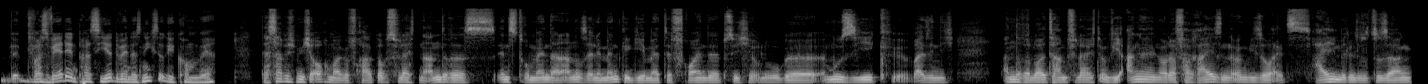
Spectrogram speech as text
Was wäre denn passiert, wenn das nicht so gekommen wäre? Das habe ich mich auch immer gefragt, ob es vielleicht ein anderes Instrument, ein anderes Element gegeben hätte. Freunde, Psychologe, Musik, weiß ich nicht. Andere Leute haben vielleicht irgendwie Angeln oder Verreisen irgendwie so als Heilmittel sozusagen.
